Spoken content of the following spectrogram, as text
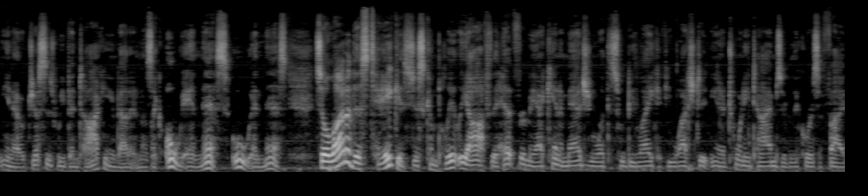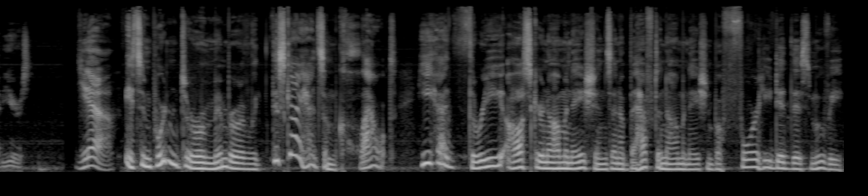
you know, just as we've been talking about it, and I was like, oh, and this, oh, and this. So a lot of this take is just completely off the hip for me. I can't imagine what this would be like if you watched it, you know, 20 times over the course of five years. Yeah. It's important to remember like this guy had some clout. He had three Oscar nominations and a BAFTA nomination before he did this movie.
